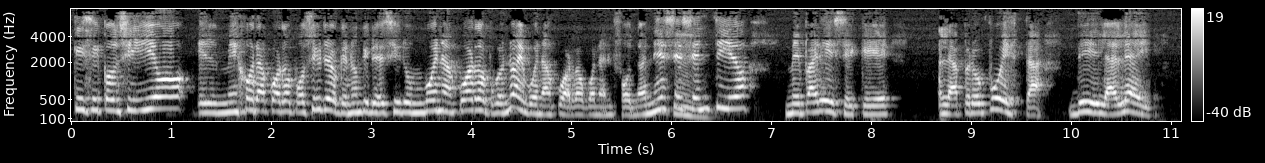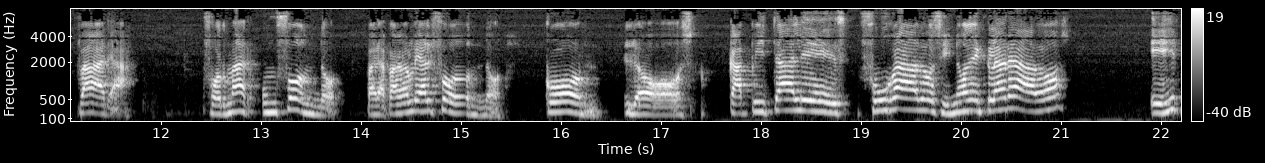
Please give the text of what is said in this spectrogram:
que se consiguió el mejor acuerdo posible, lo que no quiere decir un buen acuerdo, porque no hay buen acuerdo con el fondo. En ese mm. sentido, me parece que la propuesta de la ley para formar un fondo, para pagarle al fondo con los capitales fugados y no declarados, es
